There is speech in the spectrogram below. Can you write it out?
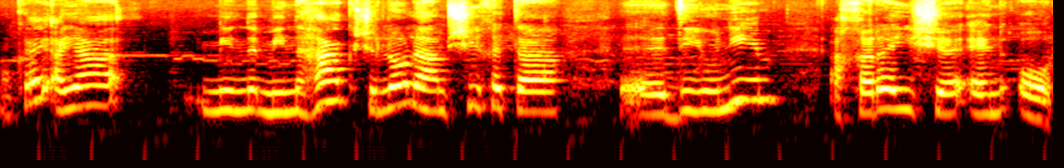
אוקיי? היה מין, מנהג שלא להמשיך את הדיונים אחרי שאין אור,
